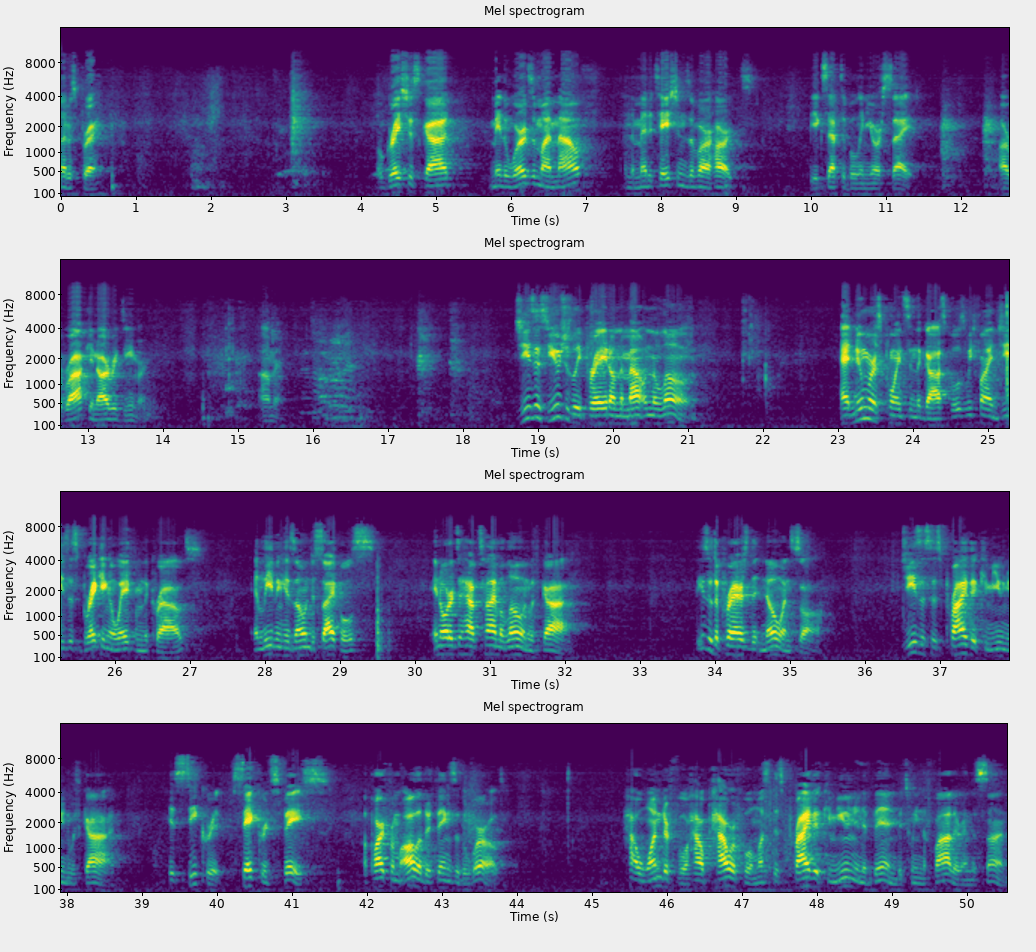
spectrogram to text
Let us pray. O gracious God, may the words of my mouth and the meditations of our hearts be acceptable in your sight, our rock and our redeemer. Amen. Amen. Jesus usually prayed on the mountain alone. At numerous points in the Gospels, we find Jesus breaking away from the crowds and leaving his own disciples in order to have time alone with God. These are the prayers that no one saw. Jesus' private communion with God, his secret, sacred space, apart from all other things of the world. How wonderful, how powerful must this private communion have been between the Father and the Son.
